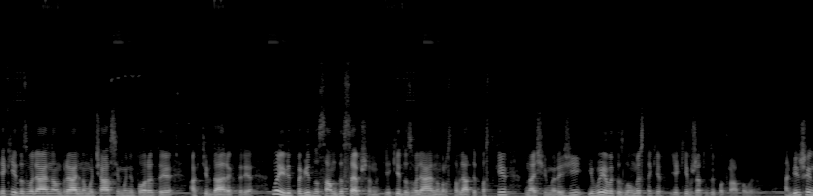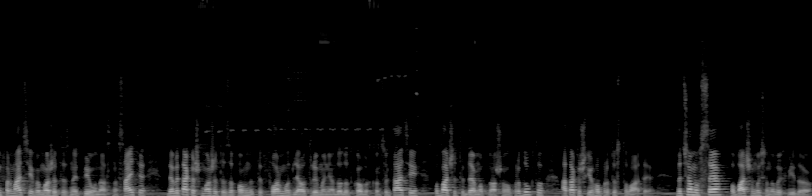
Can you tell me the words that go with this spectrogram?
який дозволяє нам в реальному часі моніторити Active Directory, ну і відповідно сам Deception, який дозволяє нам розставляти пастки в нашій мережі і виявити зловмисників, які вже туди потрапили. А більше інформації ви можете знайти у нас на сайті, де ви також можете заповнити форму для отримання додаткових консультацій, побачити демо нашого продукту, а також його протестувати. На цьому все. Побачимось у нових відео.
